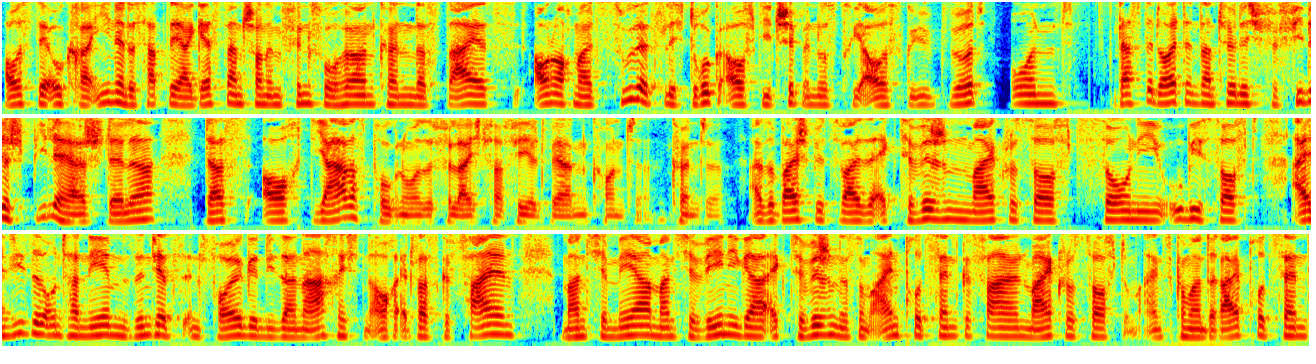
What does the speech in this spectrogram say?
aus der Ukraine. Das habt ihr ja gestern schon im Finfo hören können, dass da jetzt auch nochmals zusätzlich Druck auf die Chipindustrie ausgeübt wird. Und das bedeutet natürlich für viele Spielehersteller, dass auch die Jahresprognose vielleicht verfehlt werden konnte, könnte. Also beispielsweise Activision, Microsoft, Sony, Ubisoft, all diese Unternehmen sind jetzt infolge dieser Nachrichten auch etwas gefallen. Manche mehr, manche weniger. Activision ist um 1% gefallen, Microsoft um 1,3%,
